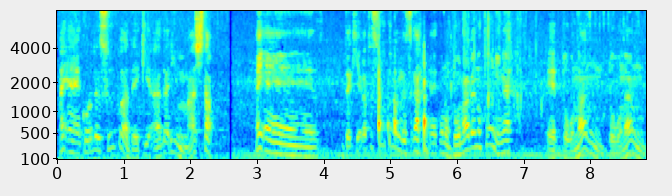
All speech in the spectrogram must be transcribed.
はい、えー、これでスープは出来上がりました。はい、えー、出来上がったスープなんですが、えー、この土鍋の方にね、えー、ドナン、ドナン、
